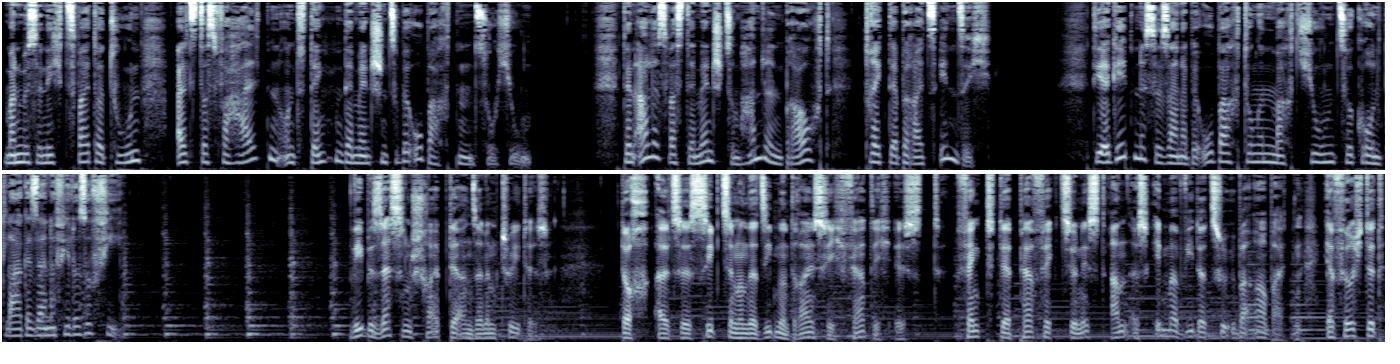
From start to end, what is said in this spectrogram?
Man müsse nichts weiter tun, als das Verhalten und Denken der Menschen zu beobachten, so Hume. Denn alles, was der Mensch zum Handeln braucht, trägt er bereits in sich. Die Ergebnisse seiner Beobachtungen macht Hume zur Grundlage seiner Philosophie. Wie besessen schreibt er an seinem Treatise. Doch als es 1737 fertig ist, fängt der Perfektionist an, es immer wieder zu überarbeiten. Er fürchtet,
